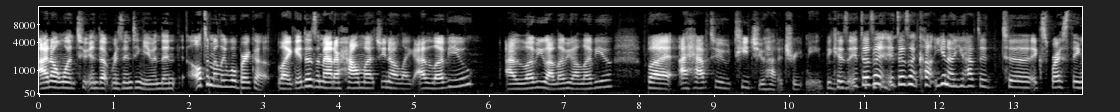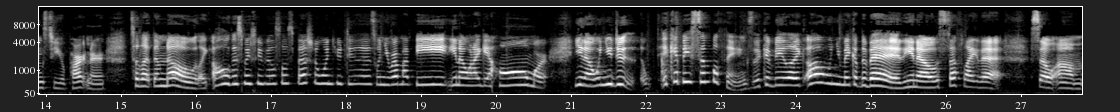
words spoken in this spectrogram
I don't want to end up resenting you, and then ultimately we'll break up. Like it doesn't matter how much you know. Like I love you, I love you, I love you, I love you, but I have to teach you how to treat me because it doesn't it doesn't come. You know, you have to to express things to your partner to let them know, like, oh, this makes me feel so special when you do this, when you rub my feet, you know, when I get home, or you know, when you do. It could be simple things. It could be like, oh, when you make up the bed, you know, stuff like that. So, um,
